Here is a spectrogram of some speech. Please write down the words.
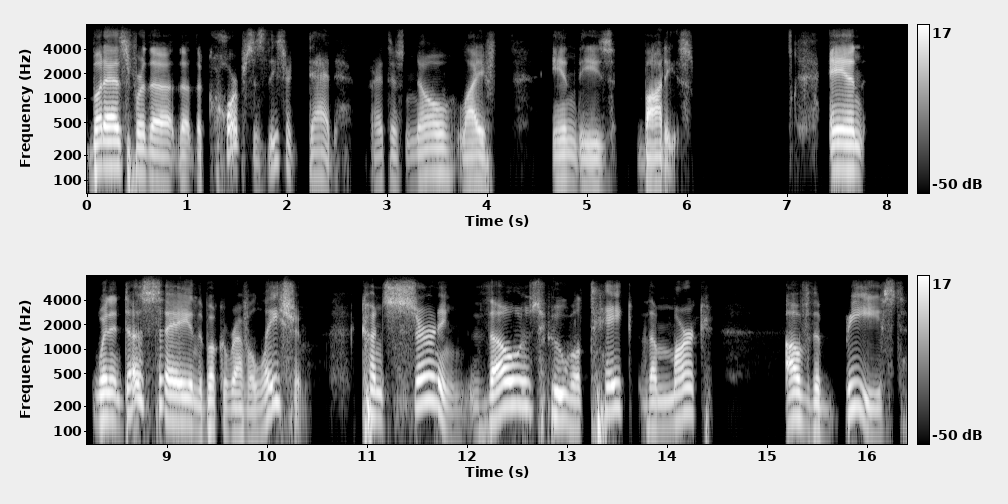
but as for the, the, the corpses, these are dead, right? There's no life in these bodies. And when it does say in the book of Revelation concerning those who will take the mark of the beast,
